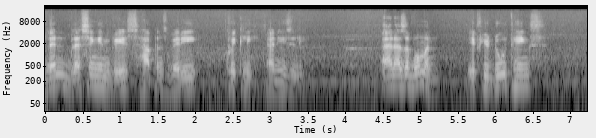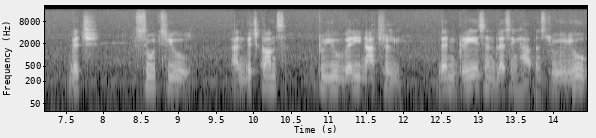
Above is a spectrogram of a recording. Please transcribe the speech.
then blessing in grace happens very quickly and easily and as a woman if you do things which suits you and which comes to you very naturally then grace and blessing happens to you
